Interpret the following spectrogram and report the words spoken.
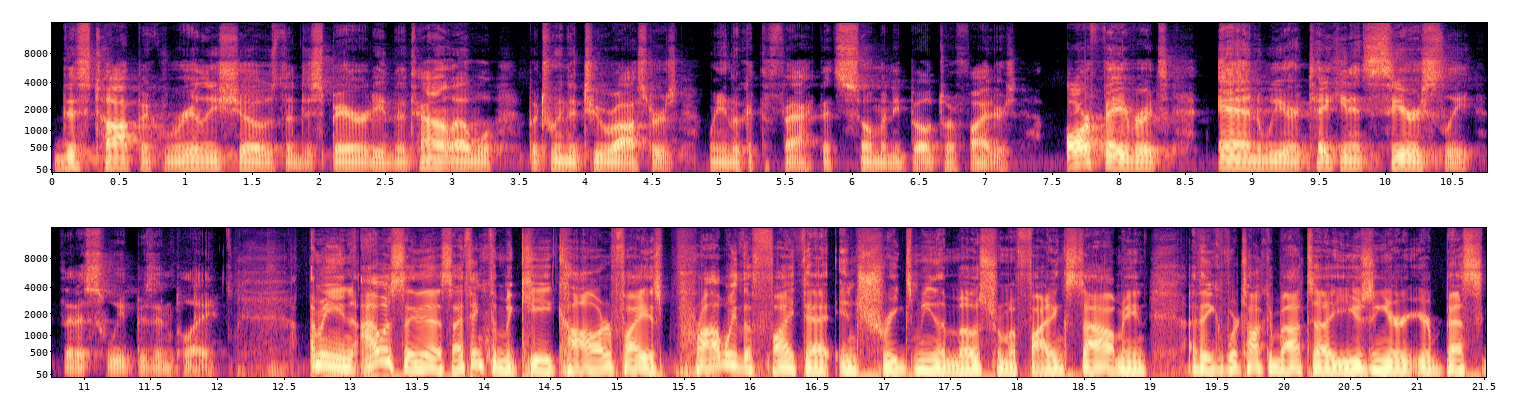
this topic really shows the disparity in the talent level between the two rosters when you look at the fact that so many Bellator fighters are favorites and we are taking it seriously that a sweep is in play. I mean, I would say this. I think the McKee Collard fight is probably the fight that intrigues me the most from a fighting style. I mean, I think if we're talking about uh, using your your best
